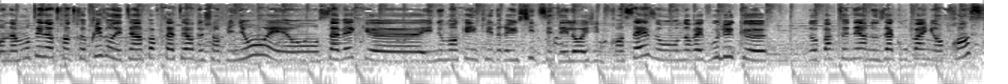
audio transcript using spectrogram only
on a monté notre entreprise, on était importateur de champignons et on savait qu'il nous manquait une clé de réussite, c'était l'origine française. On aurait voulu que nos partenaires nous accompagnent en France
